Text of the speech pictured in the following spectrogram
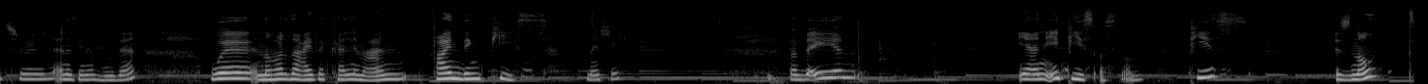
natural أنا زينب بودا. والنهاردة عايزة أتكلم عن finding peace. ماشي؟ مبدئيا يعني إيه peace أصلا؟ Peace is not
